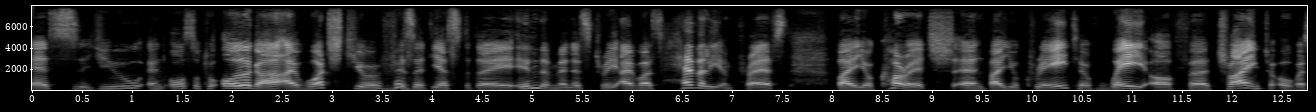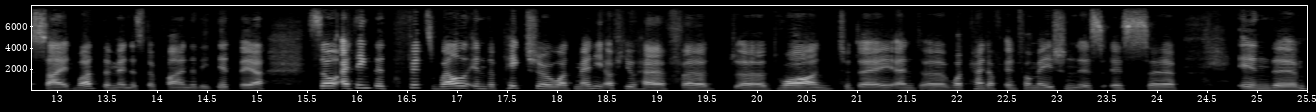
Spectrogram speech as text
NHSU and also to Olga. I watched your visit yesterday in the ministry. I was heavily impressed by your courage and by your creative way of uh, trying to oversight what the minister finally did there. So I think that fits well in the picture what many of you have uh, uh, drawn today and uh, what kind of information is is uh, in the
